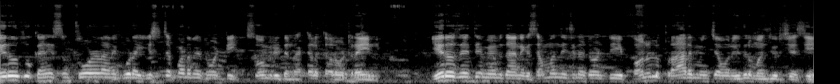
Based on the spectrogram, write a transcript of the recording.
ఏ రోజు కనీసం చూడడానికి కూడా ఇష్టపడనటువంటి సోమిరెడ్డి నక్కల కాలువ ట్రైన్. ఏ రోజైతే మేము దానికి సంబంధించినటువంటి పనులు ప్రారంభించామో నిధులు మంజూరు చేసి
